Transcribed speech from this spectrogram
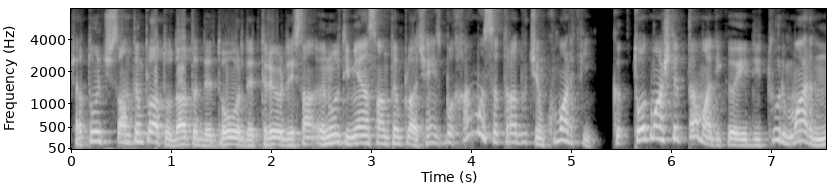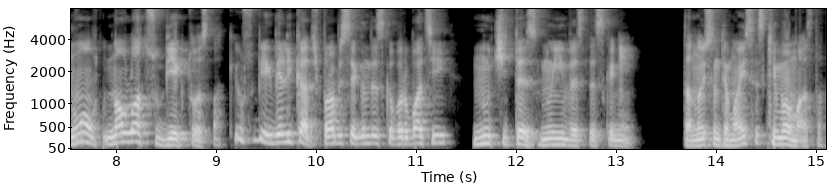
Și atunci s-a întâmplat o dată, de două ori, de trei ori, de în ultimii ani s-a întâmplat. Și am zis, bă, hai mă să traducem, cum ar fi? Că tot mă așteptam, adică edituri mari nu au, n-au luat subiectul ăsta. Că e un subiect delicat și probabil se gândesc că bărbații nu citesc, nu investesc în ei. Dar noi suntem aici să schimbăm asta.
